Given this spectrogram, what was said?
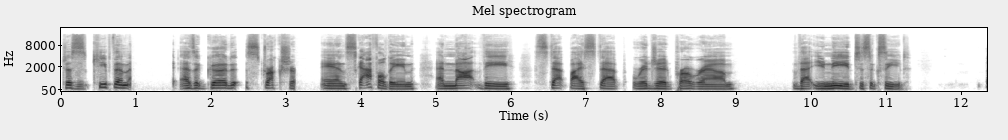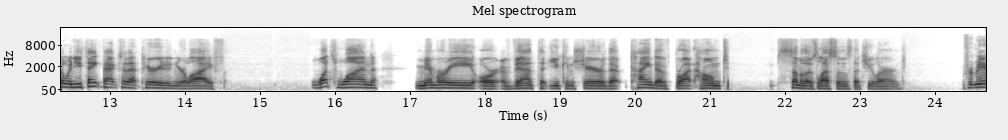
just mm-hmm. keep them as a good structure and scaffolding and not the step by step rigid program that you need to succeed. So when you think back to that period in your life, what's one memory or event that you can share that kind of brought home to some of those lessons that you learned? For me,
